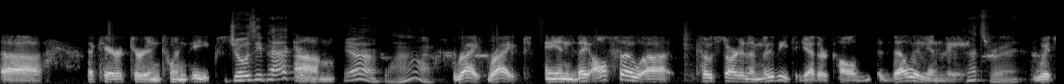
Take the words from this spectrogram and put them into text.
uh, a character in Twin Peaks. Josie Packard. Um, yeah. Wow. Right, right. And they also uh, co-starred in a movie together called Zelly and Me, That's right. which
